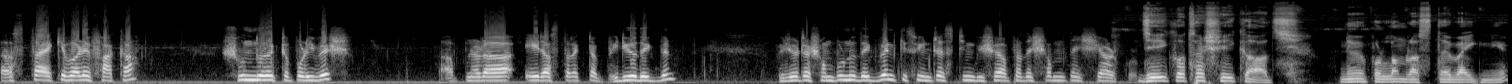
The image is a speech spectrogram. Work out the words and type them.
রাস্তা একেবারে ফাঁকা, সুন্দর একটা পরিবেশ। আপনারা এই রাস্তার একটা ভিডিও দেখবেন। ভিডিওটা সম্পূর্ণ দেখবেন, কিছু ইন্টারেস্টিং বিষয় আপনাদের সামনে শেয়ার করব। যেই কথা সেই কাজ। নেমে পড়লাম রাস্তায় বাইক নিয়ে।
